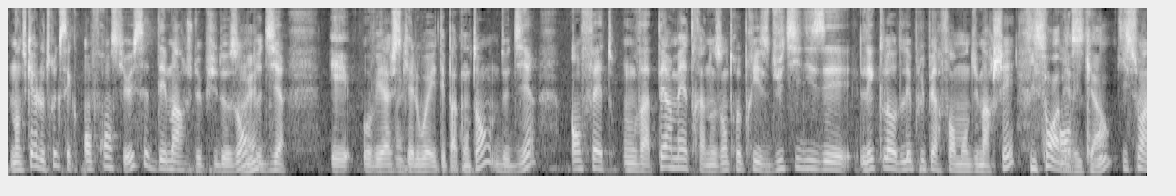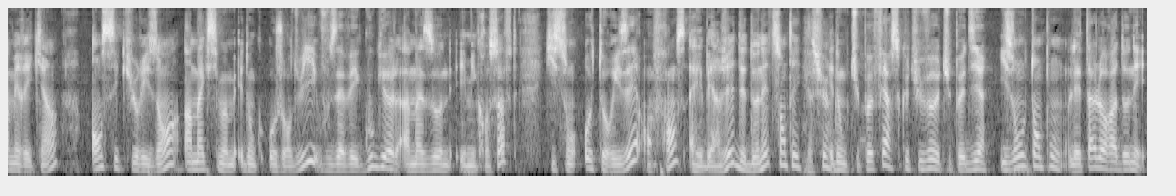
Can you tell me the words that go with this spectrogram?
Mais en tout cas, le truc, c'est qu'en France, il y a eu cette démarche depuis deux ans de dire et OVH Scaleway n'était pas content de dire en fait, on va permettre à nos entreprises d'utiliser les clouds les plus performants du marché. Qui sont américains. qui sont américains, en sécurisant un maximum. Et donc aujourd'hui, vous avez Google, Amazon et Microsoft qui sont autorisés en France à héberger des données de santé. Bien sûr. Et donc tu peux faire ce que tu veux. Tu peux dire, ils ont le tampon, l'État leur a donné.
